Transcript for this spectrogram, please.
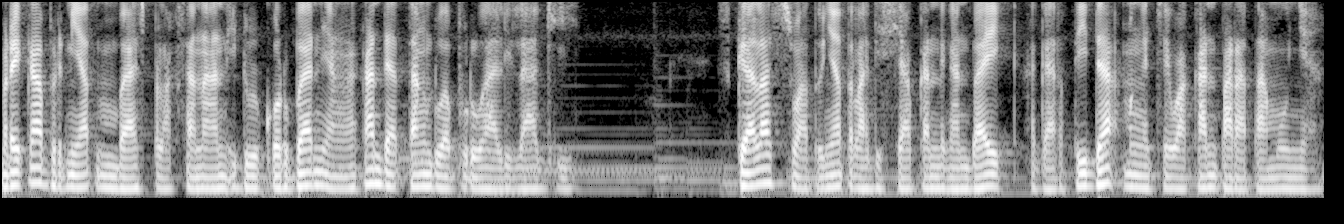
Mereka berniat membahas pelaksanaan Idul Kurban yang akan datang 20 hari lagi. Segala sesuatunya telah disiapkan dengan baik agar tidak mengecewakan para tamunya.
